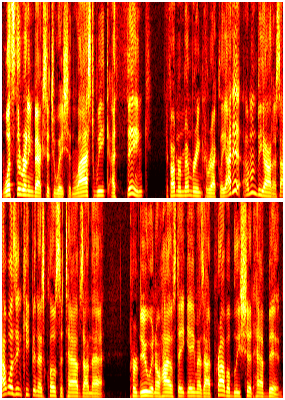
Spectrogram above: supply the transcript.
What's the running back situation? Last week, I think, if I'm remembering correctly, I did. I'm gonna be honest. I wasn't keeping as close to tabs on that Purdue and Ohio State game as I probably should have been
